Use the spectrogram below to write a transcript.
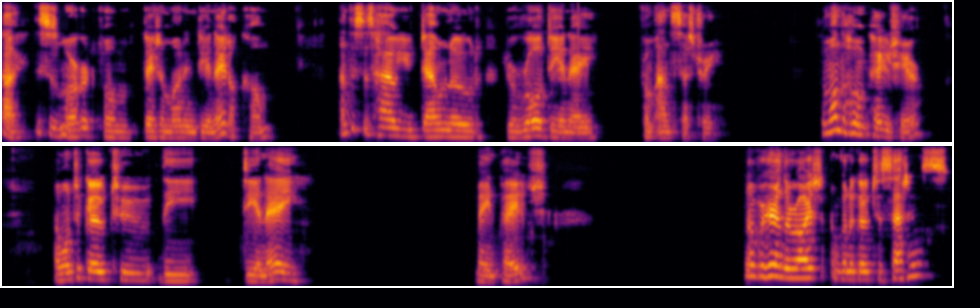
Hi, this is Margaret from dataminingdna.com and this is how you download your raw DNA from Ancestry. I'm on the home page here. I want to go to the DNA main page. And over here on the right, I'm going to go to settings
